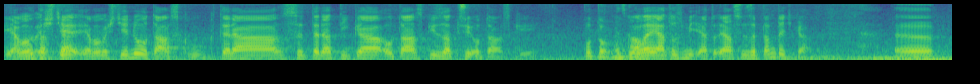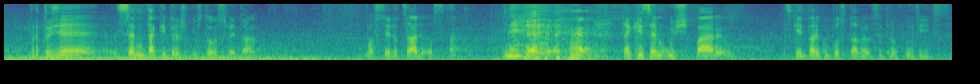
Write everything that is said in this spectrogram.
já mám, Otázka. ještě, já mám ještě jednu otázku, která se teda týká otázky za tři otázky. Potom, ale já, to zmi, já, to, já se zeptám teďka. Uh, protože jsem taky trošku z toho světa, vlastně docela dost. taky jsem už pár skateparků postavil, si troufnu říct.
